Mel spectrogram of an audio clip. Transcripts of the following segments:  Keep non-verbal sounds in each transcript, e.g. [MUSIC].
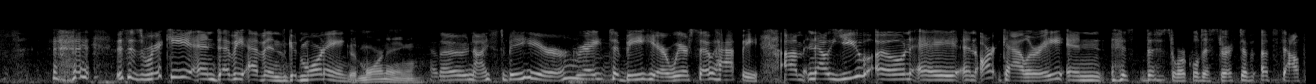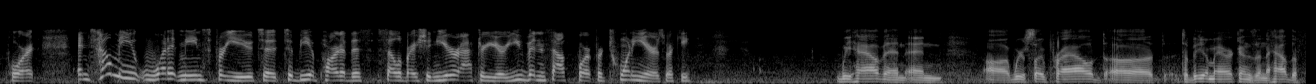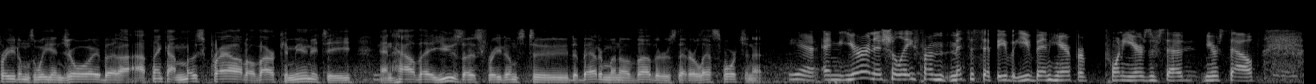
This is Ricky and Debbie Evans. Good morning. Good morning. Hello, nice to be here. Great to be here. We're so happy. Um, now, you own a an art gallery in his, the historical district of, of, Southport. And tell me what it means for you to, to be a part of this celebration year after year. You've been in Southport for 20 years, Ricky. We have, and, and uh, we're so proud uh, to be Americans and to have the freedoms we enjoy, but I, I, think I'm most proud of our community and how they use those freedoms to the betterment of others that are less fortunate. Yeah, and you're initially from Mississippi, but you've been here for 20 years or so yourself.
